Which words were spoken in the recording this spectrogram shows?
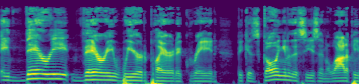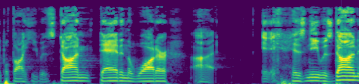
a very, very weird player to grade because going into the season, a lot of people thought he was done, dead in the water. Uh, his knee was done.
